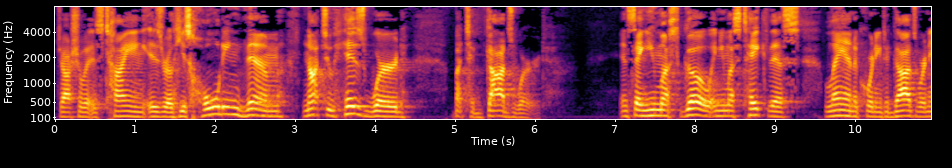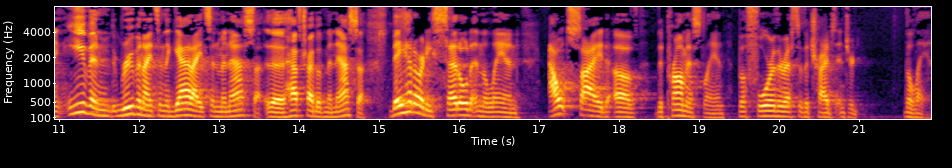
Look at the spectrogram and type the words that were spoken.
Joshua is tying Israel. He's holding them not to his word, but to God's word and saying, You must go and you must take this land according to God's word. And even the Reubenites and the Gadites and Manasseh, the half tribe of Manasseh, they had already settled in the land outside of the promised land before the rest of the tribes entered the land.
